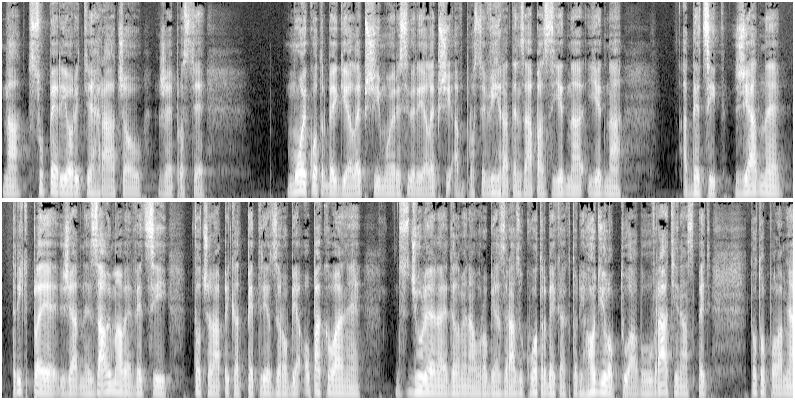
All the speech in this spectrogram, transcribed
na superiorite hráčov, že proste môj quarterback je lepší, môj receiver je lepší a proste vyhrá ten zápas 1-1 a decit. Žiadne trickplaye, žiadne zaujímavé veci, to čo napríklad Patriots robia opakovane, z Juliana Edelmana urobia zrazu quarterbacka, ktorý hodí loptu alebo ju vráti naspäť. Toto podľa mňa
